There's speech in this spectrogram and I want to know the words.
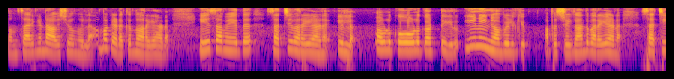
സംസാരിക്കേണ്ട ആവശ്യമൊന്നുമില്ല. അമ്മ കിടക്കെന്ന് പറയുകയാണ്. ഈ സമയത്ത് സച്ചി പറയുകയാണ് ഇല്ല അവൾ കോൾ കട്ട് ചെയ്തു. ഇനിയും ഞാൻ വിളിക്കും. അപ്പോൾ ശ്രീകാന്ത് പറയുകയാണ് സച്ചി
